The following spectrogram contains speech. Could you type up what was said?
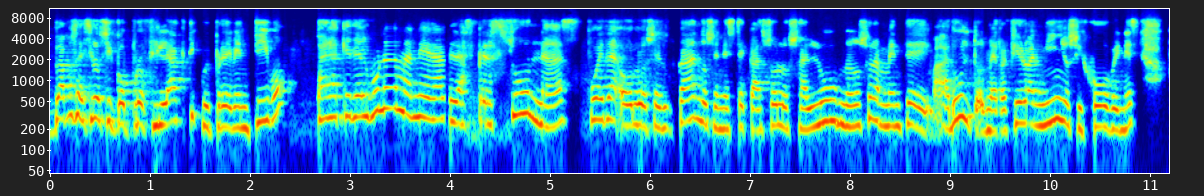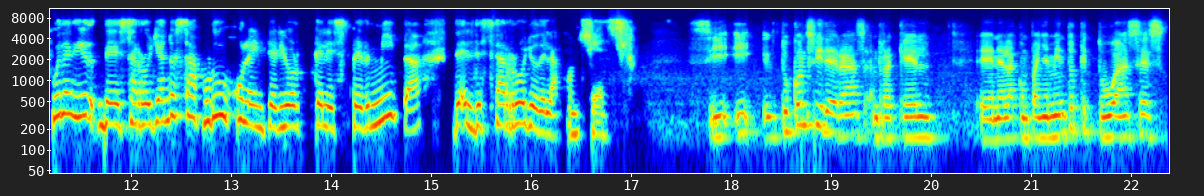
vamos a decirlo, psicoprofiláctico y preventivo para que de alguna manera las personas puedan, o los educandos en este caso, los alumnos, no solamente adultos, me refiero a niños y jóvenes, puedan ir desarrollando esta brújula interior que les permita el desarrollo de la conciencia. Sí, y tú consideras, Raquel, en el acompañamiento que tú haces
